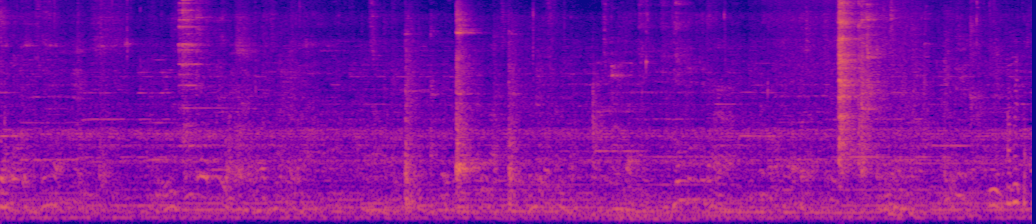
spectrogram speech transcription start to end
食べた。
